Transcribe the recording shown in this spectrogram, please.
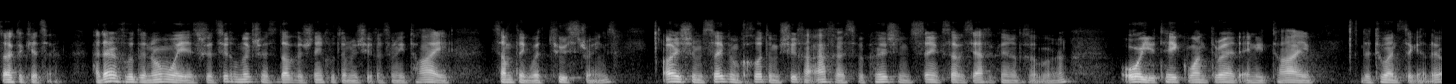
Zach the Kitzur. Haderech the normal way is Shetzichum Nikshas Dav Chutam Meshichas, when you tie something with two strings, or you take one thread and you tie the two ends together.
